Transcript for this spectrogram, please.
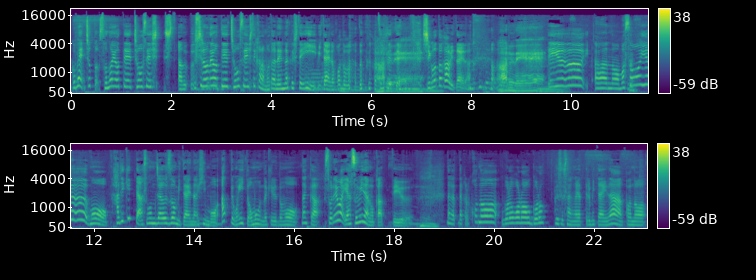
ごめん、ちょっとその予定調整し、しあの、後ろの予定調整してからまた連絡していい？みたいなことが続発してて、仕事かみたいな。あるね。っていう、あの、まあ、そういう、もう、張り切って遊んじゃうぞみたいな日もあってもいいと思うんだけれども、なんか、それは休みなのかっていう。なんか、だから、この、ゴロゴロゴロックスさんがやってるみたいな、この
